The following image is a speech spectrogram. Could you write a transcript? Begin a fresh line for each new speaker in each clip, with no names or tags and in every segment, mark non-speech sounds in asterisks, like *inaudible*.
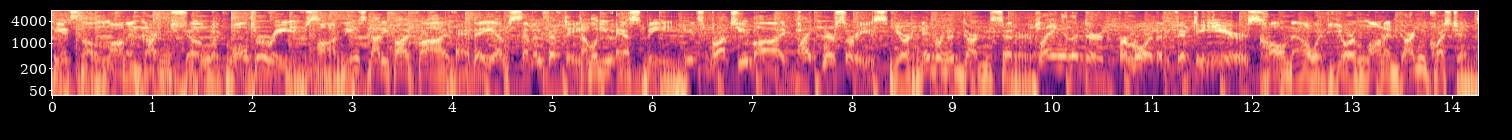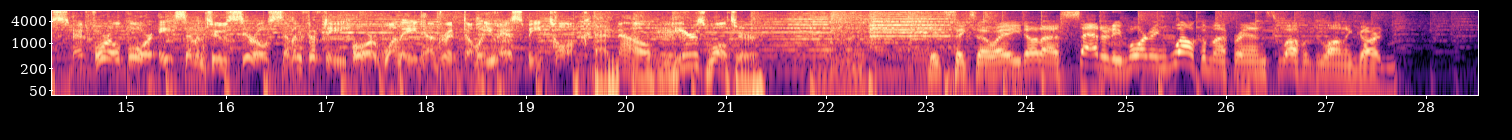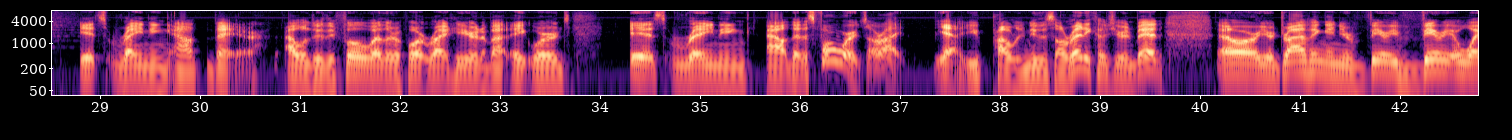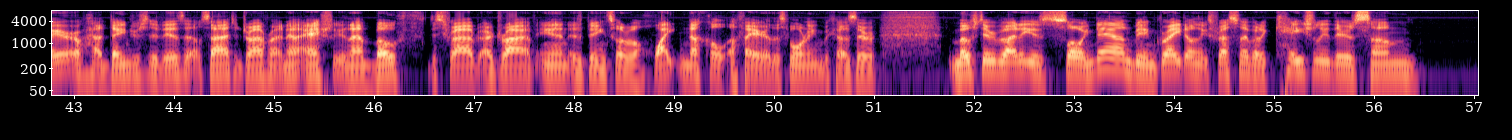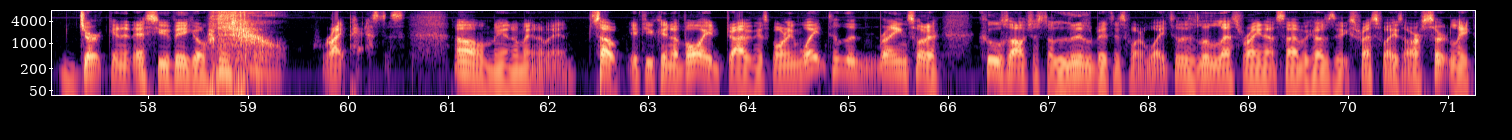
It's the Lawn and Garden Show with Walter Reeves on News 95.5 and AM 750 WSB. It's brought to you by Pike Nurseries, your neighborhood garden center, playing in the dirt for more than 50 years. Call now with your lawn and garden questions at 404 872 0750 or 1 800 WSB Talk. And now, here's Walter.
It's 608 on a Saturday morning. Welcome, my friends. Welcome to Lawn and Garden. It's raining out there. I will do the full weather report right here in about eight words. It's raining out there. That's four words. All right. Yeah, you probably knew this already because you're in bed or you're driving and you're very, very aware of how dangerous it is outside to drive right now. Ashley and I both described our drive in as being sort of a white knuckle affair this morning because there most everybody is slowing down, being great on the expressway, but occasionally there's some jerk in an SUV go *laughs* right past us. Oh man, oh man, oh man. So if you can avoid driving this morning, wait until the rain sort of cools off just a little bit this morning. Wait till there's a little less rain outside because the expressways are certainly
